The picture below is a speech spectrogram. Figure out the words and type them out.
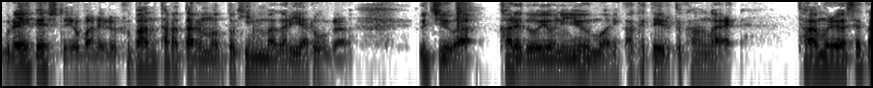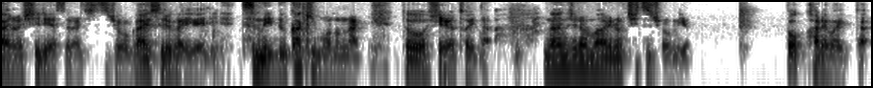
グレイフェイスと呼ばれる不満タラタラのドひん曲がり野郎が、宇宙は彼同様にユーモアに欠けていると考え、戯れは世界のシリアスな秩序を害するがゆえに、罪深きものなり、と教えを説いた。汝の周りの秩序を見よ。と彼は言った。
